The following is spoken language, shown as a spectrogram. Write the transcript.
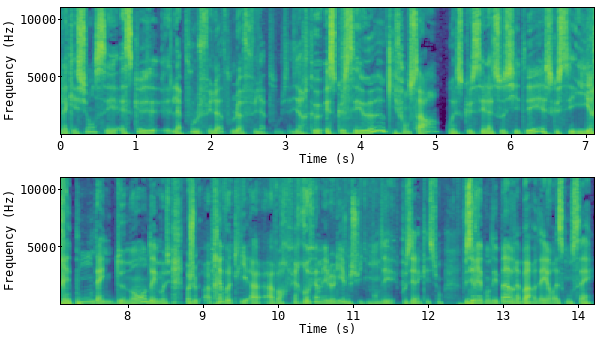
la question, c'est est-ce que la poule fait l'œuf ou l'œuf fait la poule? C'est-à-dire que est-ce que c'est eux qui font ça? Ou est-ce que c'est la société? Est-ce que c'est ils répondent à une demande après votre livre, avoir fait refermer le livre, je me suis demandé, posé la question. Vous y répondez pas vraiment. Bah, D'ailleurs, est-ce qu'on sait?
